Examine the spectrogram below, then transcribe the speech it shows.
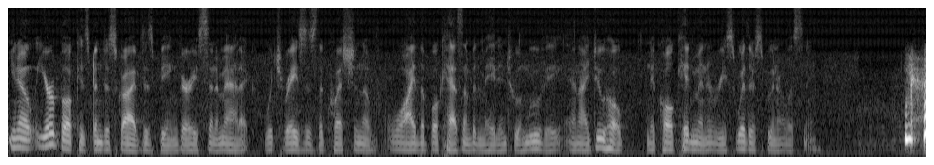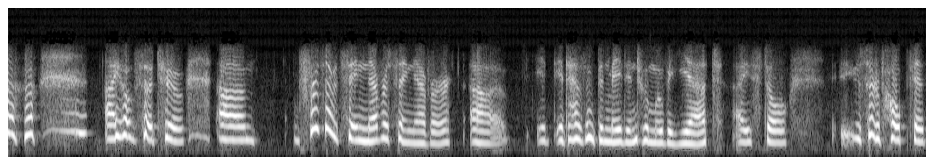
You know, your book has been described as being very cinematic, which raises the question of why the book hasn't been made into a movie. And I do hope Nicole Kidman and Reese Witherspoon are listening. I hope so too. Um, first, I would say never say never. Uh, it, it hasn't been made into a movie yet. I still you sort of hope that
